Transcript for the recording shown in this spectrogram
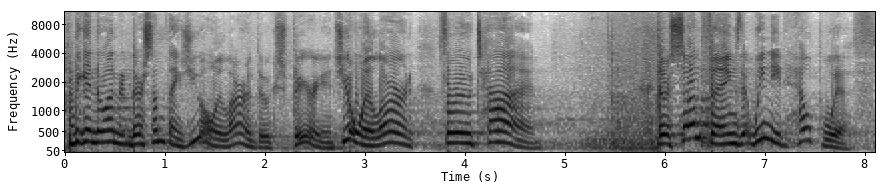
I begin to wonder there are some things you only learn through experience, you only learn through time. There are some things that we need help with.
